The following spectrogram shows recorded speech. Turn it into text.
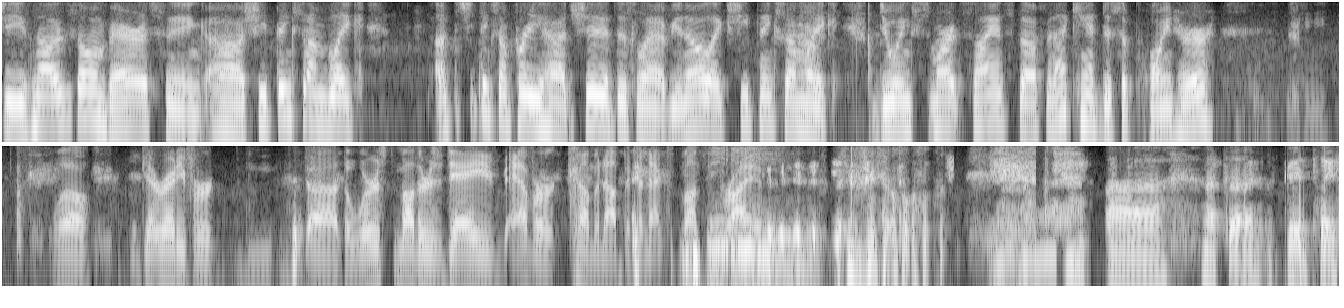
jeez, no, it's so embarrassing. Uh, she thinks I'm like, uh, she thinks I'm pretty hot shit at this lab, you know? Like, she thinks I'm like doing smart science stuff, and I can't disappoint her. Mhm. Well, get ready for uh, the worst Mother's Day ever coming up in the next month, Brian. uh, that's a good place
